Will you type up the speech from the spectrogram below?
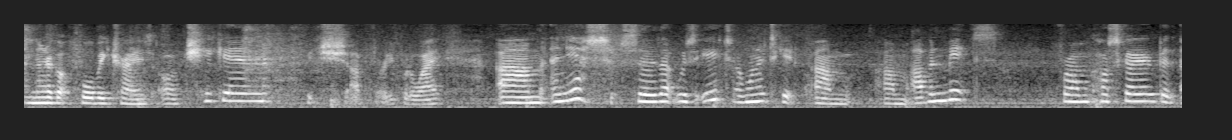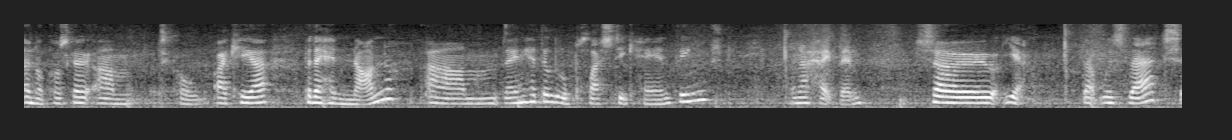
And then I got four big trays of chicken, which I've already put away. Um, and yes, so that was it. I wanted to get um, um, oven mitts from Costco, but uh, not Costco, um, it's called IKEA, but they had none. Um, they only had the little plastic hand things, and I hate them. So yeah, that was that.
